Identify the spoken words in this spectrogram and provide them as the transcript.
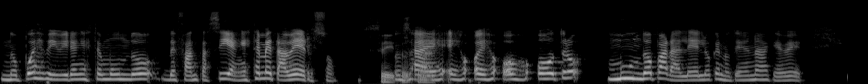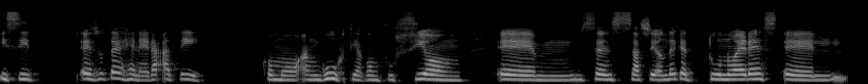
no puedes vivir en este mundo de fantasía, en este metaverso. Sí, o sea, es, es, es, otro mundo paralelo que no tiene nada que ver. Y si eso te genera a ti como angustia, confusión, em, sensación de que tú no eres, el,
